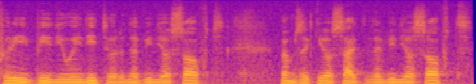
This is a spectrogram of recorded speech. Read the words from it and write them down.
Free Video Editor da Videosoft, vamos aqui ao site da Videosoft,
